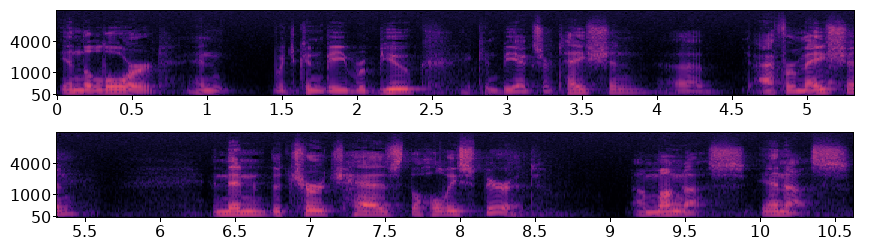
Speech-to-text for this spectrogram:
in the Lord, and which can be rebuke, it can be exhortation, uh, affirmation. And then the church has the Holy Spirit among us, in us,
